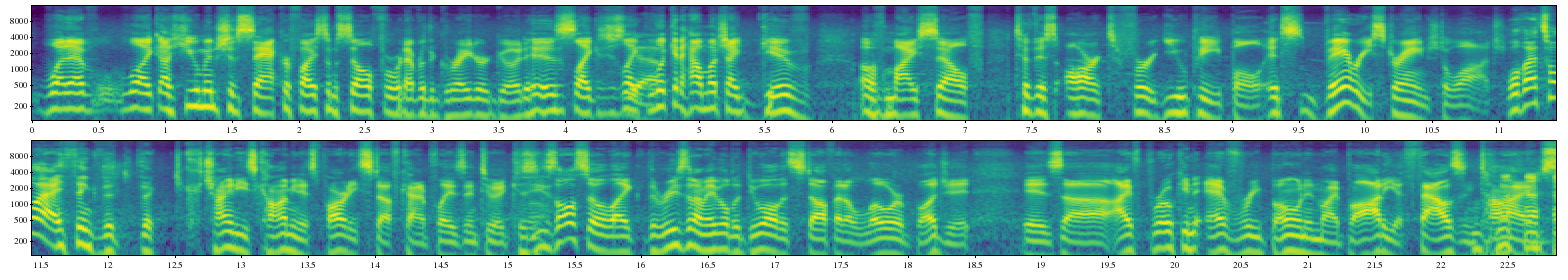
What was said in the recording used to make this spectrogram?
whatever like a human should sacrifice himself for whatever the greater good is. Like it's just like Yeah. look at how much I give of myself to this art for you people. It's very strange to watch. Well, that's why I think that the Chinese Communist Party stuff kind of plays into it because he's also like the reason I'm able to do all this stuff at a lower budget is uh, I've broken every bone in my body a thousand times,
